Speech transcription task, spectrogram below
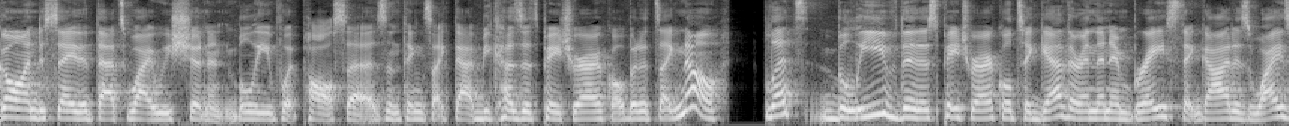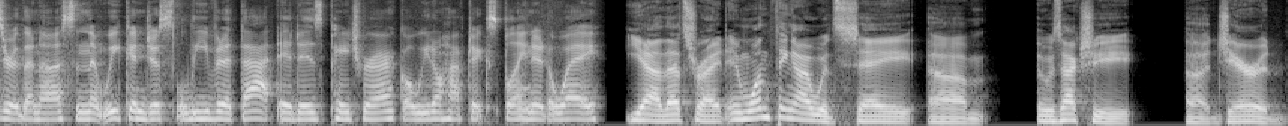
go on to say that that's why we shouldn't believe what Paul says and things like that because it's patriarchal. But it's like, no, let's believe that it's patriarchal together and then embrace that God is wiser than us and that we can just leave it at that. It is patriarchal. We don't have to explain it away. Yeah, that's right. And one thing I would say, um, it was actually uh, Jared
